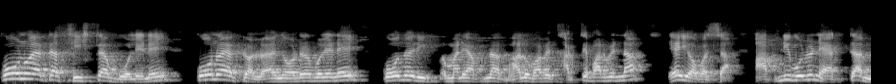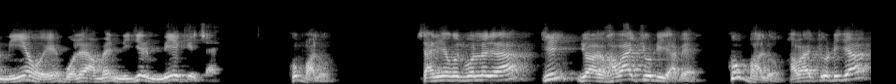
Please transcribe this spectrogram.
কোনো একটা সিস্টেম বলে নেই, কোনো একটা ল অর্ডার বলে নেই, কোনো মানে আপনার ভালোভাবে থাকতে পারবেন না। এই অবস্থা। আপনি বলুন একটা মেয়ে হয়ে বলে আমার নিজের মেয়েকে চাই। খুব ভালো। সানিয়া ঘোষ বলল যারা কি? হাওয়ায় চটে যাবে। খুব ভালো। হাওয়ায় চটে যা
